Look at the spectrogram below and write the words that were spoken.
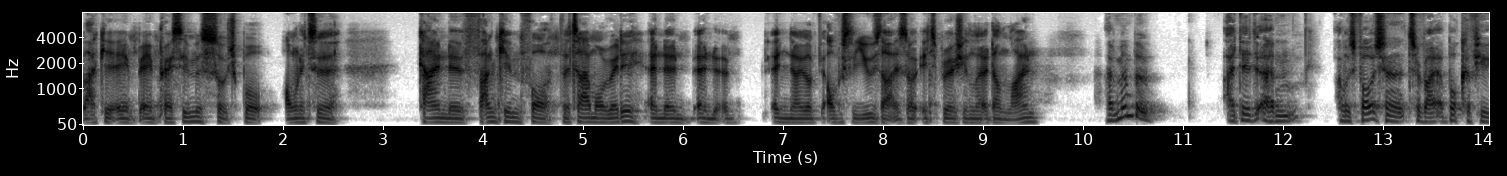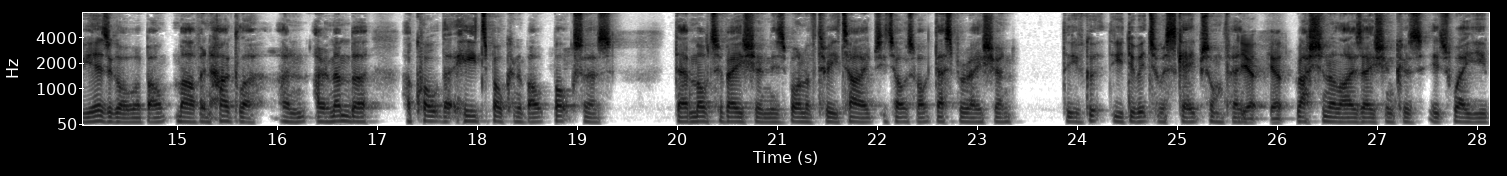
like impress him as such, but I wanted to kind of thank him for the time already and and and, and, and obviously use that as an inspiration later down the line. I remember I did. Um, I was fortunate to write a book a few years ago about Marvin Hagler, and I remember a quote that he'd spoken about boxers. Their motivation is one of three types. He talks about desperation, that you've got you do it to escape something. Yep, yep. Rationalization because it's where your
